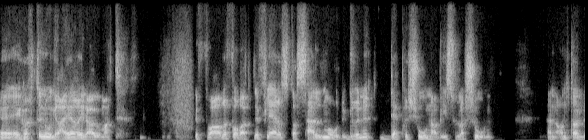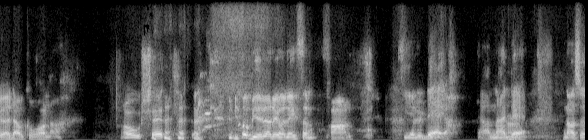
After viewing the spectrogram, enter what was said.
Eh, jeg hørte noe greier i dag om at det er fare for at det er flere tar selvmord grunnet depresjon av isolasjon enn antall døde av korona. Oh shit. da begynner det jo liksom Faen, sier du det, ja? Ja, nei, det Men altså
